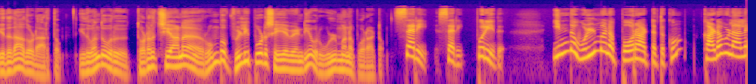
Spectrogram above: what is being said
இதுதான் அதோட அர்த்தம். இது வந்து ஒரு தொடர்ச்சியான ரொம்ப விழிப்போடு செய்ய வேண்டிய ஒரு உள்மன போராட்டம். சரி சரி. புரியுது. இந்த உள்மன போராட்டத்துக்கும் கடவுளால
